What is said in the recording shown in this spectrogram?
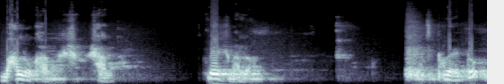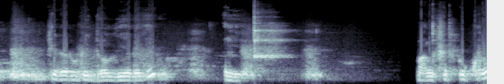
ভালো খাবার, স্বাদ। বেশ ভালো। একটু চিড়া রুটির ঝোল দিয়ে দেখি এই মাংসের টুকরো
